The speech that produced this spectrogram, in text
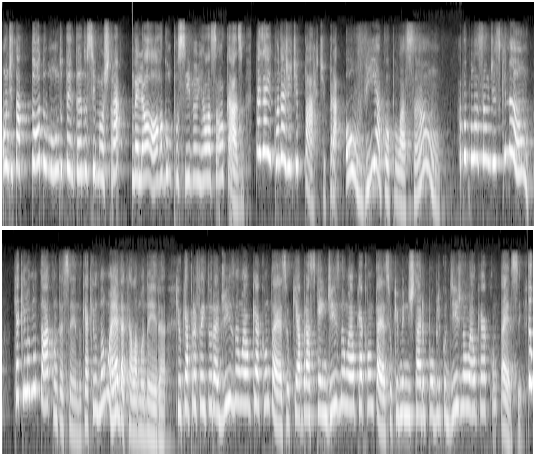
onde está todo mundo tentando se mostrar o melhor órgão possível em relação ao caso. Mas aí, quando a gente parte para ouvir a população, a população diz que não que aquilo não está acontecendo, que aquilo não é daquela maneira, que o que a prefeitura diz não é o que acontece, o que a Braskem diz não é o que acontece, o que o Ministério Público diz não é o que acontece. Então,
